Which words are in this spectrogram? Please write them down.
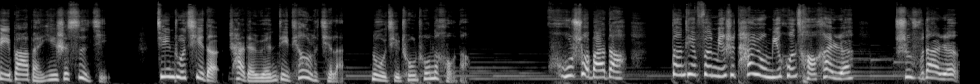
第八百一十四集，金竹气得差点原地跳了起来，怒气冲冲的吼道：“胡说八道！当天分明是他用迷魂草害人，知府大人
